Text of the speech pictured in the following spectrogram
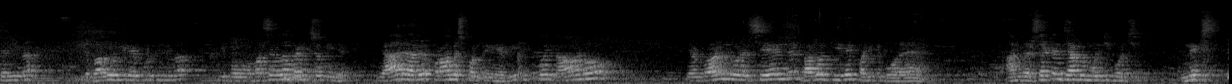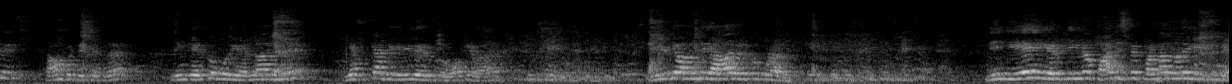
சரிங்களா? இந்த பகவத்கீதை புரிஞ்சுங்களா இப்போ உங்க பசங்க எல்லாம் படிக்க சொன்னீங்க. யார் யாரு ப்ராமிஸ் பண்றீங்க? வீட்டுக்கு போய் நானும் என் குழந்தையோட சேர்ந்து பகவத்கீதை படிக்க போறேன். அந்த செகண்ட் சாப்டர் முடிஞ்சு போச்சு. நெக்ஸ்ட் காம்படிஷன்ல இங்க இருக்கக்கூடிய எல்லாருமே எஃப் கேட்டகரியில இருக்கணும். ஓகேவா இங்க வந்து யாரும் இருக்கக்கூடாது நீங்க ஏன் இங்க இருக்கீங்கன்னா பார்ட்டிசிபேட் பண்ணாதனால இருக்கீங்க.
